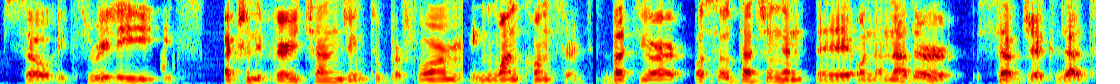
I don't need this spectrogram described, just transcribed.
So it's really it's actually very challenging to perform in one concert. But you are also touching on, uh, on another subject that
